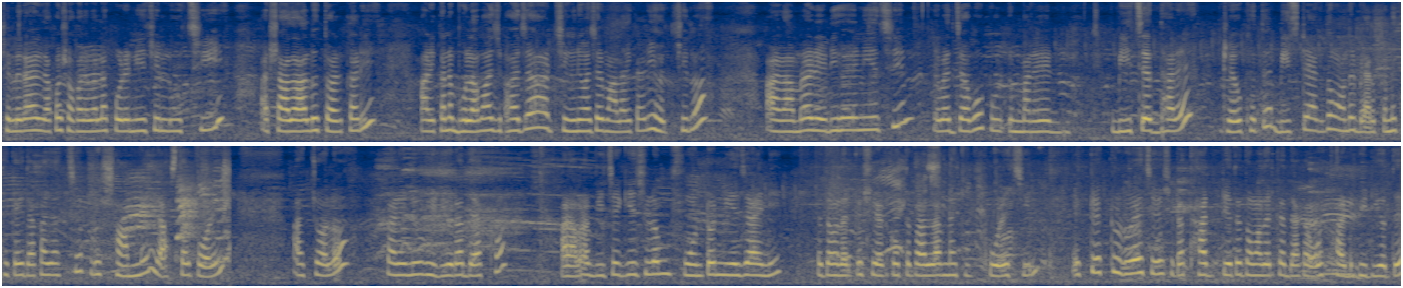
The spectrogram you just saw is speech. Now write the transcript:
ছেলেরা দেখো সকালবেলা করে নিয়েছে লুচি আর সাদা আলুর তরকারি আর এখানে ভোলা মাছ ভাজা আর চিংড়ি মাছের মালাইকারি হচ্ছিল। আর আমরা রেডি হয়ে নিয়েছি। এবার যাব মানে বিচের ধারে ঢেউ খেতে। বিচটা একদম আমাদের ব্যালকনি থেকেই দেখা যাচ্ছে, পুরো সামনেই, রাস্তার পরেই। আর চলো কন্টিনিউ ভিডিওটা দেখো। আর আমরা বিচে গিয়েছিলাম ফোন টোন নিয়ে যাইনি তো তোমাদেরকে শেয়ার করতে পারলাম না কি করেছি। একটু একটু রয়েছে সেটা থার্ড ডেতে তোমাদেরকে দেখাবো থার্ড ভিডিওতে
